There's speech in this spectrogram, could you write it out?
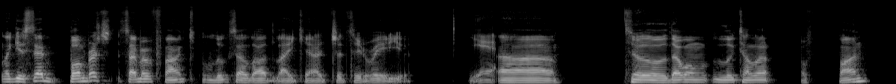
like you said, Bomb Rush Cyberpunk looks a lot like uh, Jet Set Radio. Yeah. Uh, so that one looked a lot of fun.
